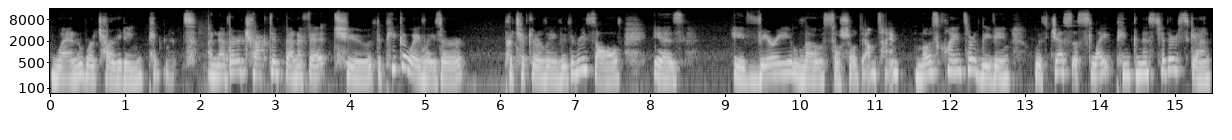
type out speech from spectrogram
when we're targeting pigment. Another attractive benefit to the PicoWay laser particularly the Resolve, is a very low social downtime. Most clients are leaving with just a slight pinkness to their skin,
